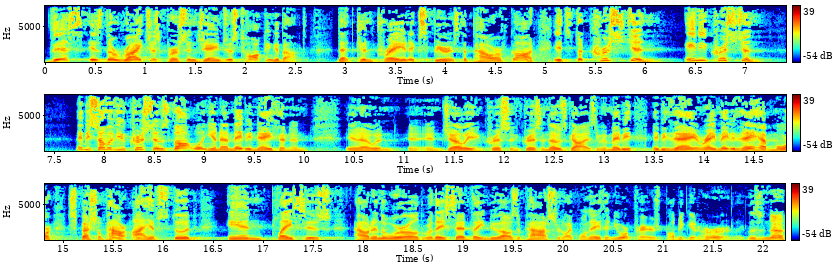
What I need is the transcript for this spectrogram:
this is the righteous person James is talking about that can pray and experience the power of God. It's the Christian, any Christian. Maybe some of you Christians thought, well, you know, maybe Nathan and, you know, and, and Joey and Chris and Chris and those guys, even maybe, maybe they and Ray, maybe they have more special power. I have stood in places out in the world where they said they knew I was a pastor, like, well, Nathan, your prayers probably get heard. Like, listen, no,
